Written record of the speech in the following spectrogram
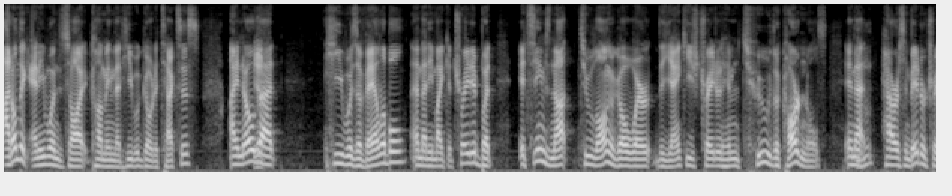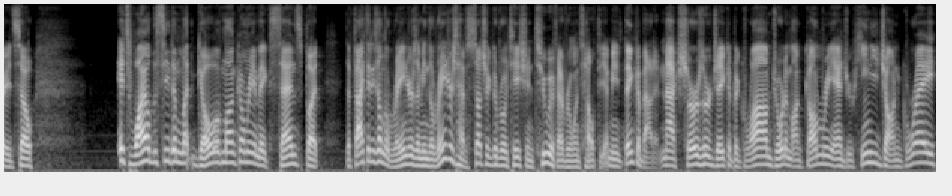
I don't think anyone saw it coming that he would go to Texas. I know yeah. that he was available and that he might get traded, but it seems not too long ago where the Yankees traded him to the Cardinals in that mm-hmm. Harrison Bader trade. So it's wild to see them let go of Montgomery. It makes sense, but the fact that he's on the Rangers, I mean, the Rangers have such a good rotation too if everyone's healthy. I mean, think about it. Max Scherzer, Jacob DeGrom, Jordan Montgomery, Andrew Heaney, Jon Gray.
